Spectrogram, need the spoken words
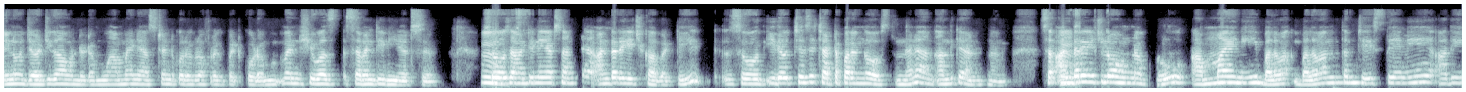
యూ నో జడ్జ్‌గా ఉండడము, ఆ అమ్మాయిని అసిస్టెంట్ కొరియోగ్రాఫర్‌గా పెట్టుకోవడం when she was 17 years. So. 17 years అంటే అండర్ ఏజ్ కాబట్టి సో, ఇది వచ్చేసి చట్టపరంగా వస్తుందని అందుకే అంటున్నాను. సో. అండర్ ఏజ్‌లో ఉన్నప్పుడు అమ్మాయిని బలవ బలవంతం చేస్తేనే అది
